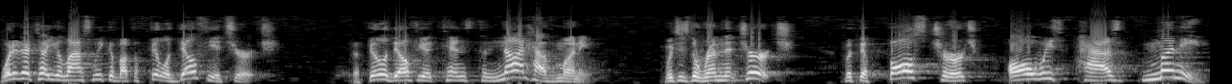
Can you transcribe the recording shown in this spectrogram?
What did I tell you last week about the Philadelphia church? The Philadelphia tends to not have money, which is the remnant church. But the false church always has money.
